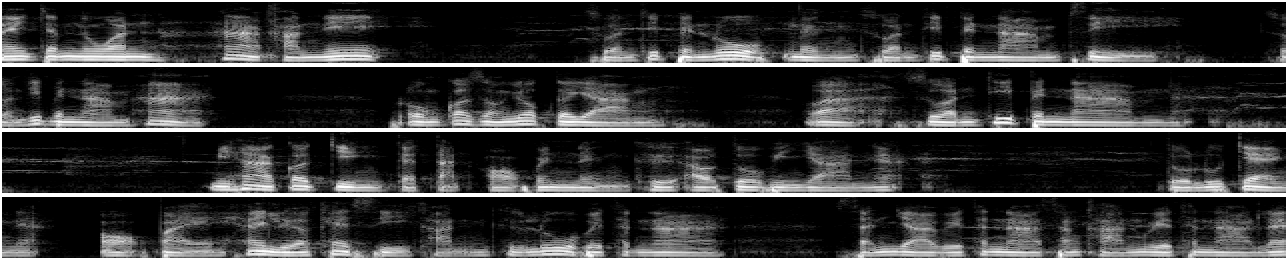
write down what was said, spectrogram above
นจำนวนห้าขันนี้ ส่วนที่เป็นรูปหนึ่งส่วนที่เป็นนามสี่ ส่วนที่เป็นนามห้าพระองค์ก็ทรงยกตัวอย่างว่าส่วนที่เป็นนามนะมีห้าก็จริงแต่ตัดออกเป็นหนึ่งคือเอาตัววิญญาณเนี่ยตัวรู้แจ้งเนี่ยออกไปให้เหลือแค่สี่ขัน คือรูปเวทนา สัญญาเวทนาสังขารเวทนาและ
